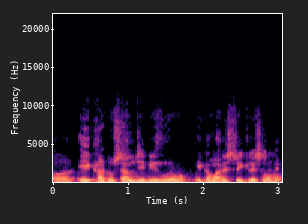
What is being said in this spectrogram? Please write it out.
और एक खाटू श्याम जी भी हुए हैं एक हमारे श्री कृष्ण है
